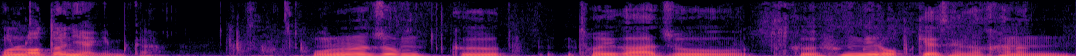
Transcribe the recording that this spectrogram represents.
오늘 어떤 이야기입니까? 오늘은 좀 그 저희가 아주 그 흥미롭게 생각하는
